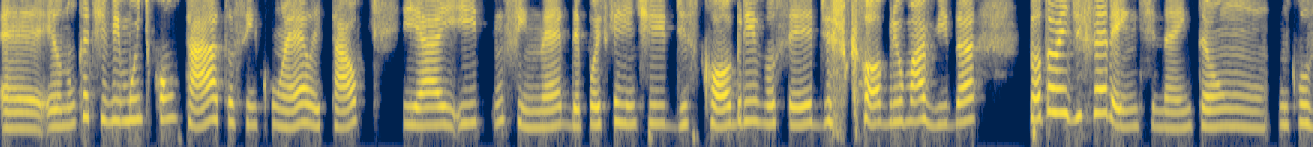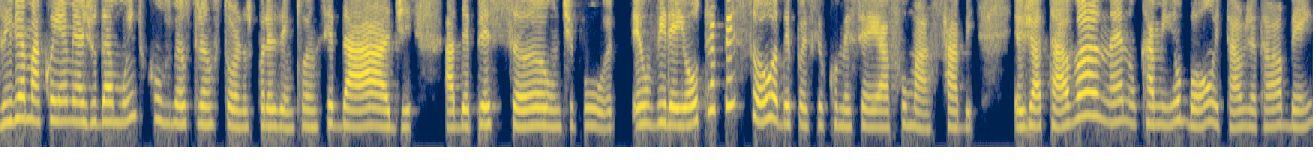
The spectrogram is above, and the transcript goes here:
É, eu nunca tive muito contato assim com ela e tal. E aí, enfim, né? Depois que a gente descobre, você descobre uma vida totalmente diferente, né? Então, inclusive a maconha me ajuda muito com os meus transtornos, por exemplo, a ansiedade, a depressão, tipo, eu virei outra pessoa depois que eu comecei a fumar, sabe? Eu já tava, né, no caminho bom e tal, já tava bem,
